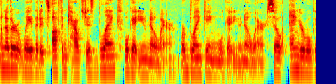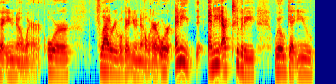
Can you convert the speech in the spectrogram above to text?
another way that it's often couched is blank will get you nowhere, or blanking will get you nowhere. So anger will get you nowhere, or flattery will get you nowhere, or any any activity will get you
